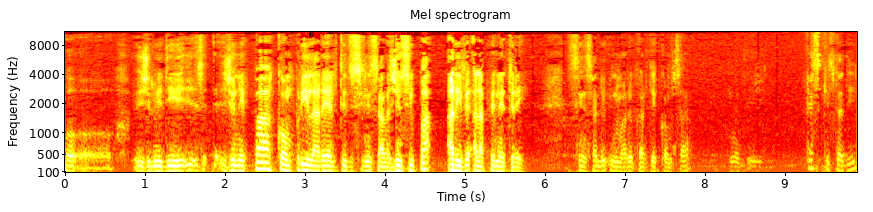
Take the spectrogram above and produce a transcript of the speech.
je lui ai dit, je n'ai pas compris la réalité de Sine Salou, je ne suis pas arrivé à la pénétrer. Sine Salou, il m'a regardé comme ça, il m'a dit, qu'est-ce qu'il t'a dit?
